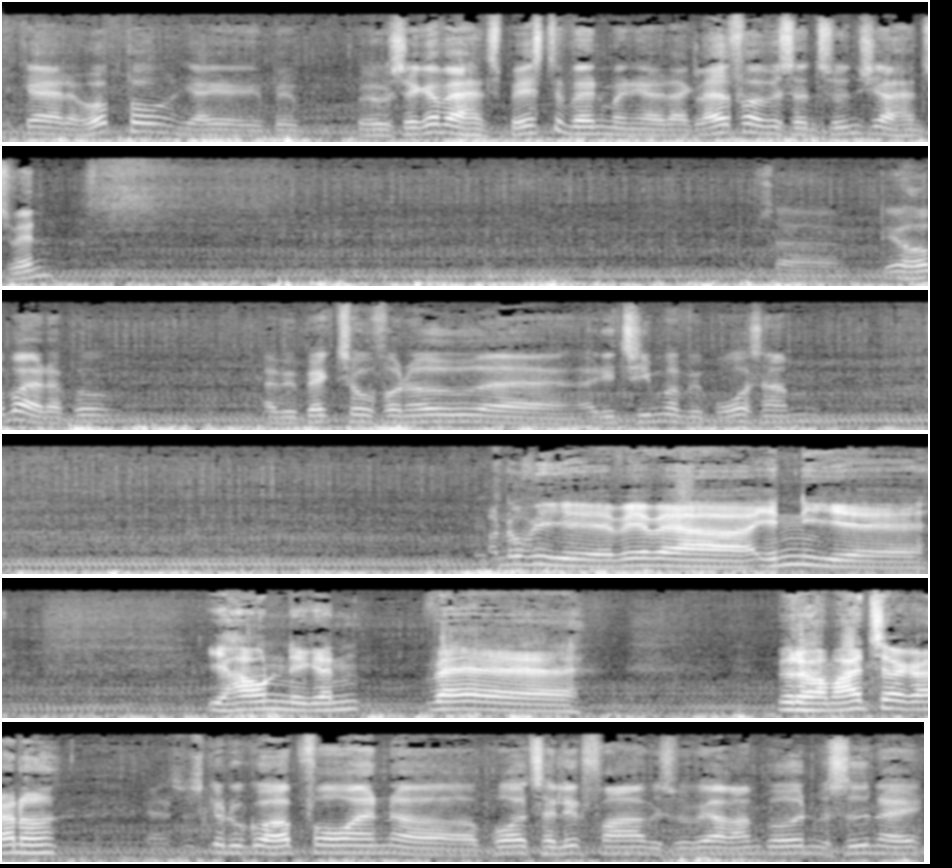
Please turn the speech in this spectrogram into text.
det kan jeg da håbe på. Jeg, jeg vil, jo sikkert være hans bedste ven, men jeg er da glad for, hvis han synes, jeg er hans ven. Så det håber jeg da på. At vi begge to får noget ud af, af de timer, vi bruger sammen. Og nu er vi øh, ved at være inde i, øh, i havnen igen. Hvad vil du have mig til at gøre noget? Ja, så skal du gå op foran og prøve at tage lidt fra, hvis vi er ved at ramme båden ved siden af.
